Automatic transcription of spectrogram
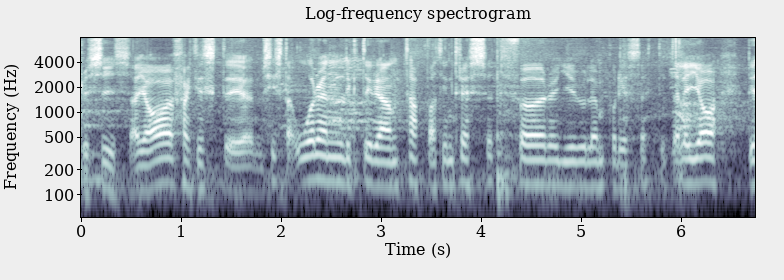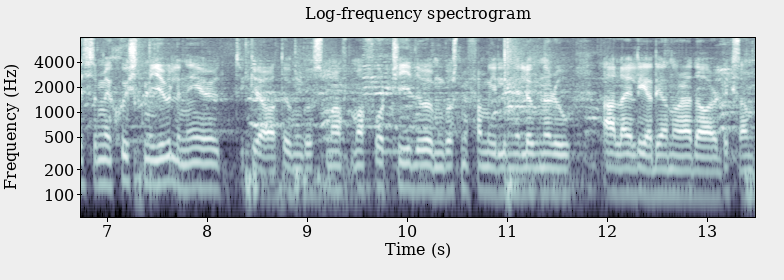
precis. Ja, Jag har faktiskt de sista åren lite grann tappat intresset för julen på det sättet. Eller ja, det som är schysst med julen är ju, tycker jag, att umgås. Man, man får tid att umgås med familjen i lugn och ro. Alla är lediga några dagar liksom.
